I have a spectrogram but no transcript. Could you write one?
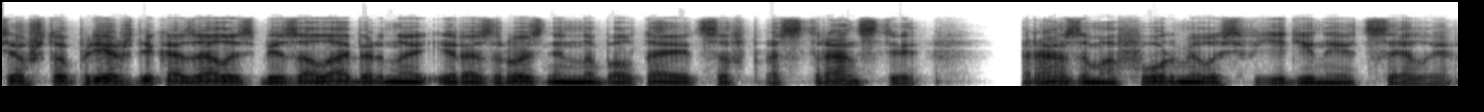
Все, что прежде казалось безалаберно и разрозненно болтается в пространстве, разом оформилось в единое целое.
